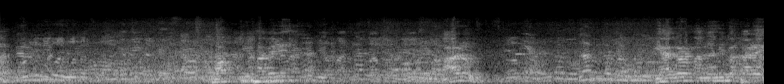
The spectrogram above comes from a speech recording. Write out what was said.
অত্যন্ত ভক্তিভাৱেৰে আৰু ত্যাগৰ মানসিকতাৰে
